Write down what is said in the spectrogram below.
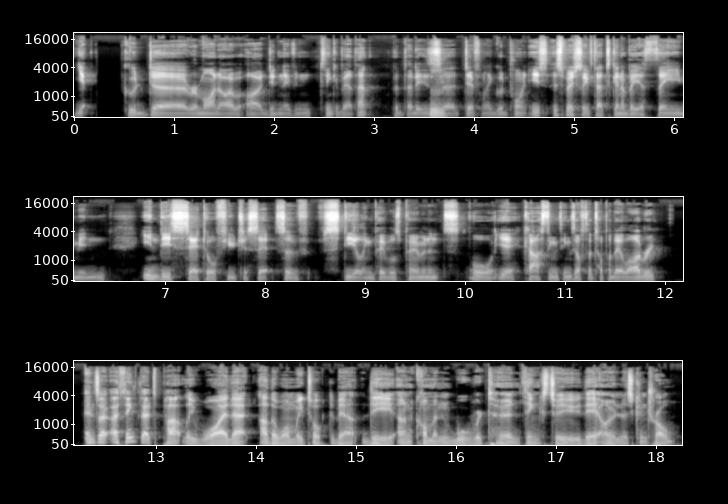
Yep. Good uh, reminder. I, I didn't even think about that, but that is uh, definitely a good point. Es- Especially if that's going to be a theme in in this set or future sets of stealing people's permanents or yeah, casting things off the top of their library. And so I think that's partly why that other one we talked about, the uncommon will return things to their owner's control.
